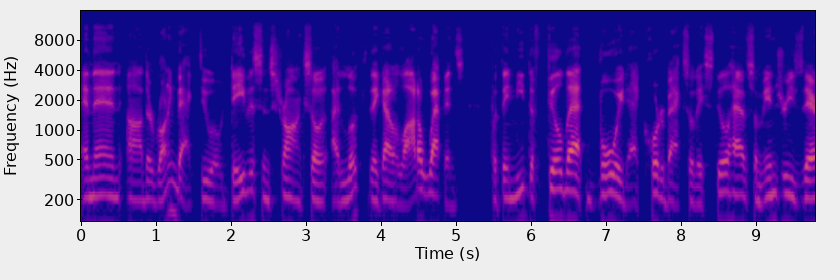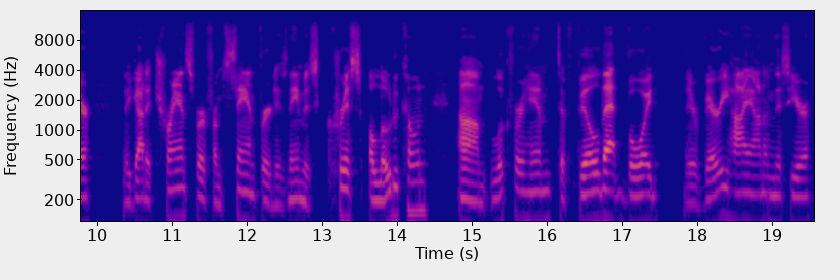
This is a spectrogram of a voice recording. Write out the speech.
and then uh, their running back duo, Davis and Strong. So I look, they got a lot of weapons, but they need to fill that void at quarterback. So they still have some injuries there. They got a transfer from Samford. His name is Chris Oladokun. Um, look for him to fill that void. They're very high on him this year.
